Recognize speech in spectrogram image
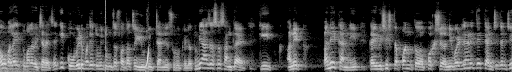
भाऊ मला एक तुम्हाला विचारायचं आहे की कोविडमध्ये तुम्ही तुमचं स्वतःचं यूट्यूब चॅनल सुरू केलं. तुम्ही आज असं सांगतायत की अनेक अनेकांनी काही विशिष्ट पंत पक्ष निवडले आणि ते त्यांची त्यांची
